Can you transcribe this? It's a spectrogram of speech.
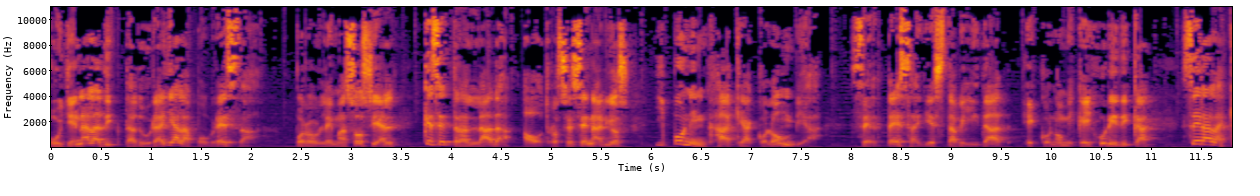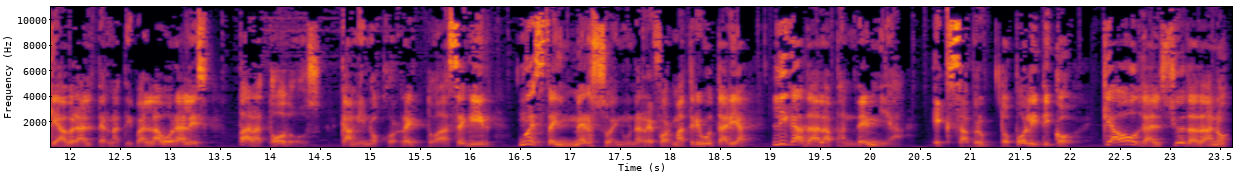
Huyen a la dictadura y a la pobreza, problema social que se traslada a otros escenarios y pone en jaque a Colombia. Certeza y estabilidad económica y jurídica será la que abra alternativas laborales para todos. Camino correcto a seguir no está inmerso en una reforma tributaria ligada a la pandemia, exabrupto político que ahoga al ciudadano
